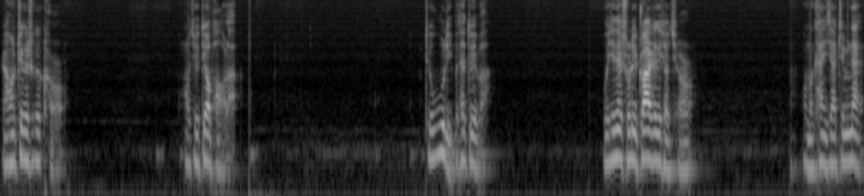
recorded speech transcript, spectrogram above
然后这个是个口，我就掉跑了。这物理不太对吧？我现在手里抓着这个小球，我们看一下 Gemini，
